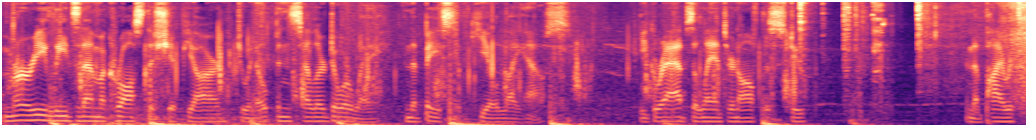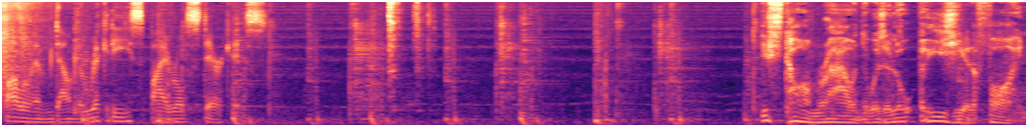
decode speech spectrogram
Murray leads them across the shipyard to an open cellar doorway in the base of Kyo Lighthouse. He grabs a lantern off the stoop, and the pirates follow him down the rickety spiral staircase. This time round, it was a lot easier to find.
